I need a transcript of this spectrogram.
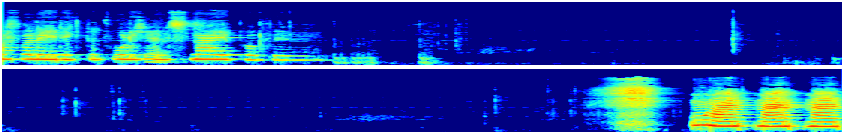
Nahkampf erledigt, obwohl ich ein Sniper bin. Oh nein, nein, nein.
